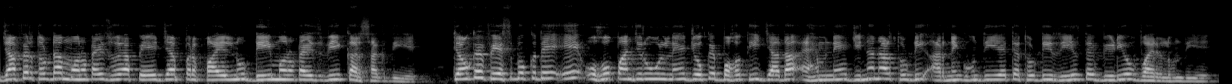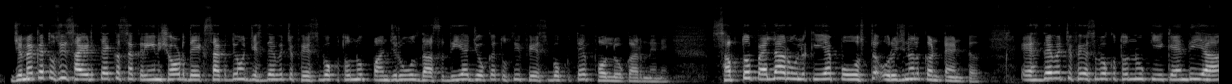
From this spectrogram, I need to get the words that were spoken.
ਜਾਂ ਫਿਰ ਤੁਹਾਡਾ ਮੋਨੋਟਾਈਜ਼ ਹੋਇਆ ਪੇਜ ਜਾਂ ਪ੍ਰੋਫਾਈਲ ਨੂੰ ਡੀਮੋਨੋਟਾਈਜ਼ ਵੀ ਕਰ ਸਕਦੀ ਹੈ ਕਿਉਂਕਿ ਫੇਸਬੁੱਕ ਦੇ ਇਹ ਉਹ ਪੰਜ ਰੂਲ ਨੇ ਜੋ ਕਿ ਬਹੁਤ ਹੀ ਜ਼ਿਆਦਾ ਅਹਿਮ ਨੇ, ਜਿਨ੍ਹਾਂ ਨਾਲ ਤੁਹਾਡੀ ਅਰਨਿੰਗ ਹੁੰਦੀ ਹੈ ਤੇ ਤੁਹਾਡੀ ਰੀਲ ਤੇ ਵੀਡੀਓ ਵਾਇਰਲ ਹੁੰਦੀ ਹੈ ਜਿਵੇਂ ਕਿ ਤੁਸੀਂ ਸਾਈਟ ਤੇ ਇੱਕ ਸਕਰੀਨਸ਼ਾਟ ਦੇਖ ਸਕਦੇ ਹੋ, ਜਿਸ ਦੇ ਵਿੱਚ ਫੇਸਬੁੱਕ ਤੁਹਾਨੂੰ ਪੰਜ ਰੂਲ ਦੱਸਦੀ ਹੈ ਜੋ ਕਿ ਤੁਸੀਂ ਫੇਸਬੁੱਕ ਤੇ ਫੋਲੋ ਕਰਨੇ ਨੇ। ਸਭ ਤੋਂ ਪਹਿਲਾ ਰੂਲ ਕੀ ਹੈ? Post original content. ਇਸ ਦੇ ਵਿੱਚ ਫੇਸਬੁੱਕ ਤੁਹਾਨੂੰ ਕੀ ਕਹਿੰਦੀ ਆ?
